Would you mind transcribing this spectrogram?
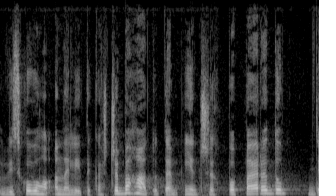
військового аналітика. Ще багато тем інших попереду.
